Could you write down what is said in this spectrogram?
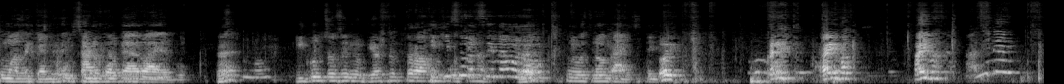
তোমার লাগি আমি চালু করতে আর আইবো হ্যাঁ? কি করছ সে কি আসতে তোরা কিছু আছে না? ওখানে গাইছ ওই এই এই Ahí va. Ahí va.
